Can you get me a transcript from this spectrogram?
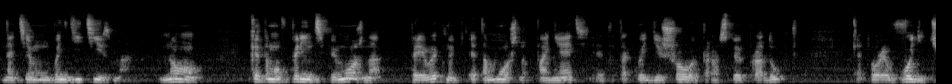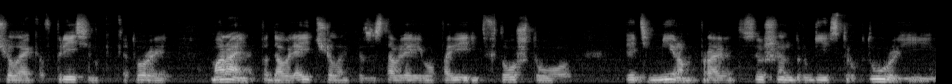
на тему бандитизма. Но к этому, в принципе, можно привыкнуть, это можно понять. Это такой дешевый, простой продукт, который вводит человека в прессинг, который морально подавляет человека, заставляя его поверить в то, что этим миром правят совершенно другие структуры и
